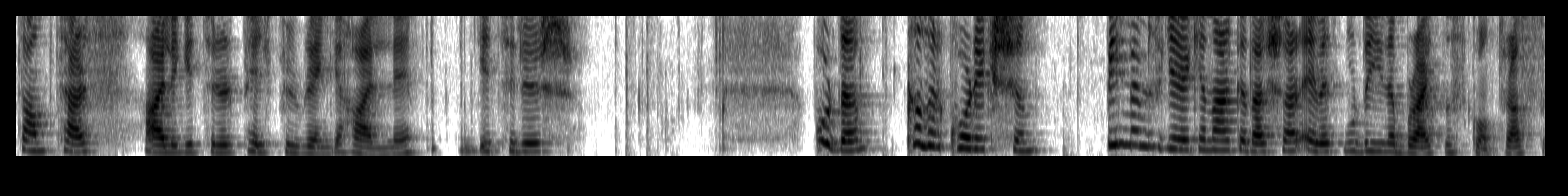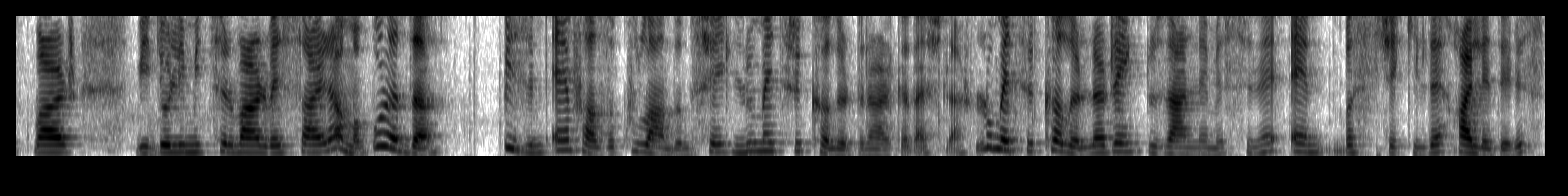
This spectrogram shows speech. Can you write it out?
tam ters hale getirir. Pelikül rengi haline getirir. Burada color correction bilmemiz gereken arkadaşlar evet burada yine brightness kontrastlık var. Video limiter var vesaire ama burada bizim en fazla kullandığımız şey Lumetri Color'dır arkadaşlar. Lumetri Color'la renk düzenlemesini en basit şekilde hallederiz.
